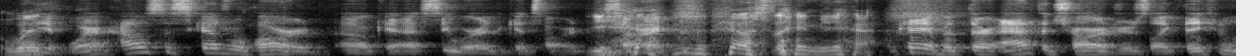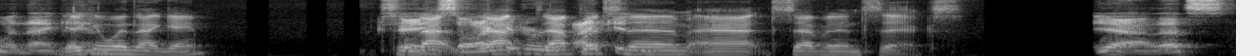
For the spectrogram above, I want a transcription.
With- you- where? How is the schedule hard? Okay, I see where it gets hard. Yeah, Sorry. I was saying yeah. Okay, but they're at the Chargers. Like they can win that game. They can win that game. So Okay, that so I that, could- that puts could- them at seven and six. Yeah, that's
